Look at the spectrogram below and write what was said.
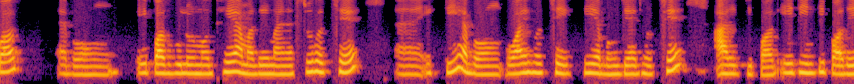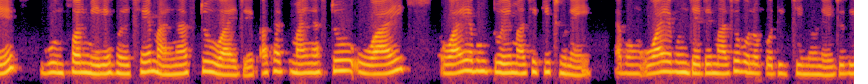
পদ এবং এই পদগুলোর মধ্যে আমাদের মাইনাস টু হচ্ছে একটি এবং ওয়াই হচ্ছে একটি এবং জেড হচ্ছে আরেকটি পদ। এই তিনটি পদে গুণফল মিলে হয়েছে মাইনাস টু ওয়াই জেড অর্থাৎ মাইনাস টু ওয়াই ওয়াই এবং টু এর মাঝে কিছু নেই এবং ওয়াই এবং জেড এর মাঝেও কোনো প্রতীক চিহ্ন নেই। যদি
